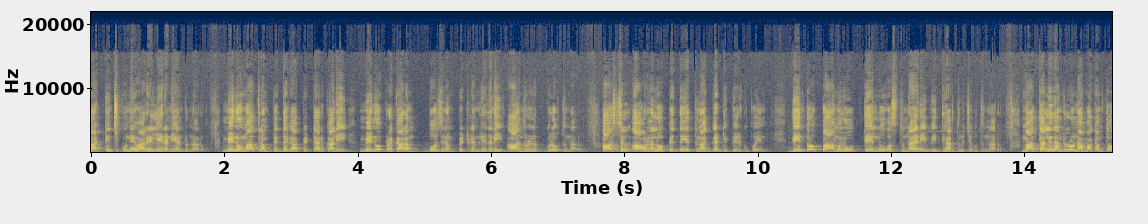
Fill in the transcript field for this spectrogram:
పట్టించుకునేవారే లేరని అంటున్నారు. మెనూ మాత్రం పెద్దగా పెట్టారు కానీ మెనూ ప్రకారం భోజనం పెట్టడం లేదని ఆందోళనకు గురవుతున్నారు. హాస్టల్ ఆవరణలో పెద్ద ఎత్తున గడ్డి పేరుకుపోయింది. దీంతో పాములు తేళ్ళు వస్తున్నాయని విద్యార్థులు చెబుతున్నారు. మా తల్లిదండ్రులు నమ్మకంతో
